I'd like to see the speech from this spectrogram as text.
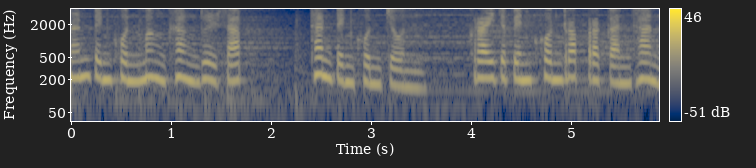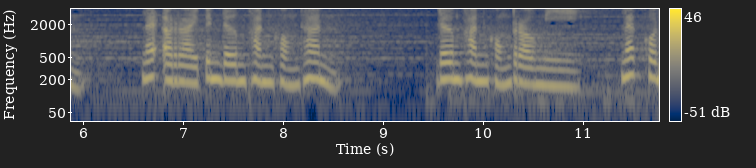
นั้นเป็นคนมั่งคั่งด้วยทรัพย์ ท่านเป็นคนจน ใครจะเป็นคนรับประกันท่าน และอะไรเป็นเดิมพันของท่าน เดิมพันของเรามี และคน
